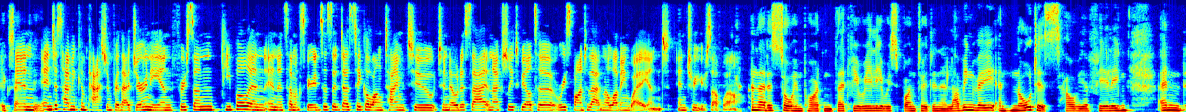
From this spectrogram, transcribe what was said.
Exactly. and and just having compassion for that journey. And for some people and and in some experiences it does take a long time to to notice that and actually to be able to respond to that in a loving way and and treat yourself well. And that is so important that we really respond to it in a loving way and notice how we are feeling. And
